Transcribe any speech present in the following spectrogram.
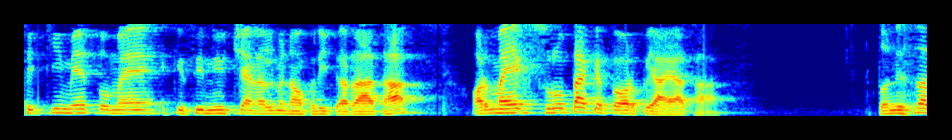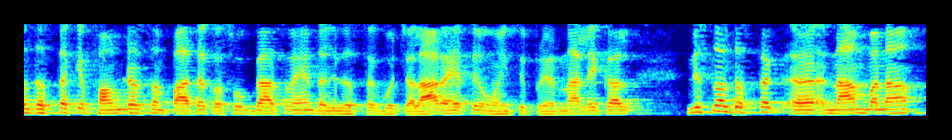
फिक्की में तो मैं किसी न्यूज़ चैनल में नौकरी कर रहा था और मैं एक श्रोता के तौर पे आया था। तो नेशनल दस्तक के फाउंडर संपादक अशोक दास रहे दलित दस्तक वो चला रहे थे वहीं से प्रेरणा लेकर नेशनल दस्तक नाम बना।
